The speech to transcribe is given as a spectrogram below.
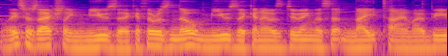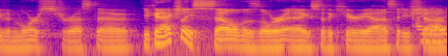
At least there's actually music. If there was no music and I was doing this at nighttime, I'd be even more stressed out. You can actually sell the Zora eggs to the Curiosity Shop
